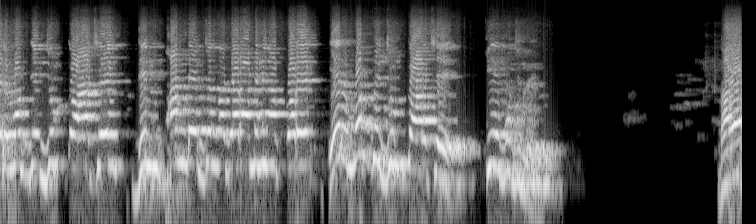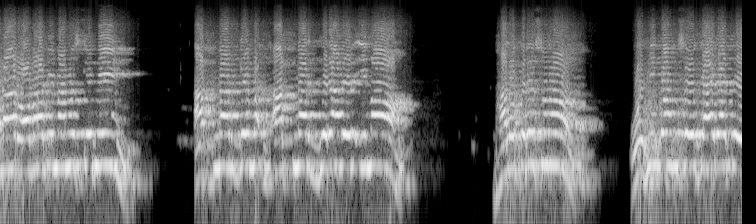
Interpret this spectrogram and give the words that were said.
এর মধ্যে যুক্ত আছে। দিন ফান্ডের জন্য যারা মেহনত করে, এর মধ্যে যুক্ত আছে। কে বুঝবে? ভাই, আমার অভাবী মানুষকে নেই। আপনার আপনার গ্রামের ইমাম, ভালো করে শুনুন অধিকাংশ জায়গাতে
